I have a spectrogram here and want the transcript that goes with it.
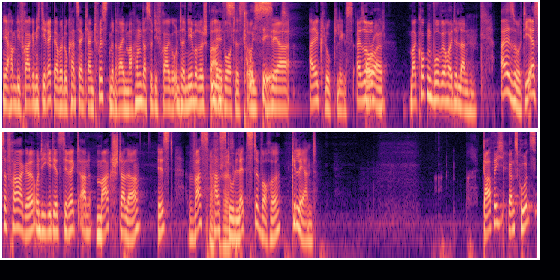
ja, haben die Frage nicht direkt, aber du kannst ja einen kleinen Twist mit reinmachen, dass du die Frage unternehmerisch beantwortest und sehr allklug klingst. Also Alright. mal gucken, wo wir heute landen. Also, die erste Frage, und die geht jetzt direkt an Marc Staller, ist, was Ach, hast du letzte Woche gelernt? Darf ich ganz kurz?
